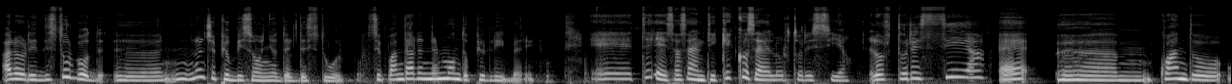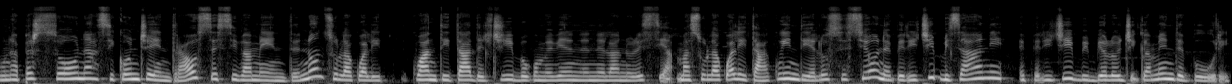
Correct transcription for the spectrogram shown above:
allora il disturbo eh, non c'è più bisogno del disturbo, si può andare nel mondo più liberi. E Teresa, senti, che cos'è l'ortoressia? L'ortoressia è ehm, quando una persona si concentra ossessivamente non sulla quali- quantità del cibo come viene nell'anoressia, ma sulla qualità, quindi è l'ossessione per i cibi sani e per i cibi biologicamente puri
